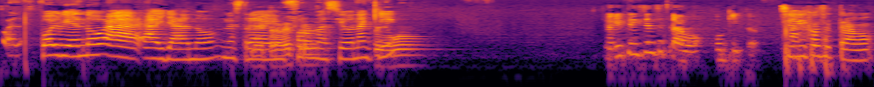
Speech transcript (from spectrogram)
Bueno, volviendo a allá, ¿no? Nuestra trabé, información pero- aquí. pero- que Cristian se trabó poquito. Sí, dijo, se trabó.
